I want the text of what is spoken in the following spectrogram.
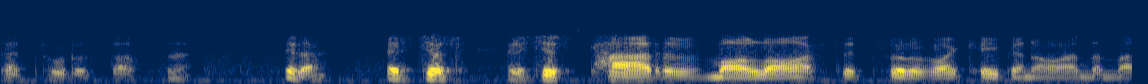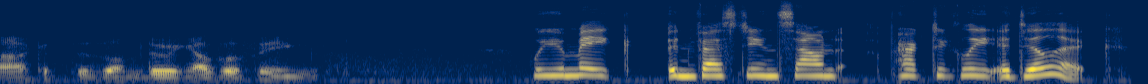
that sort of stuff. So, you know, it's just it's just part of my life that sort of I keep an eye on the markets as I'm doing other things. Well, you make investing sound practically idyllic.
